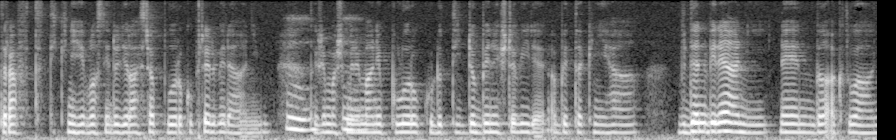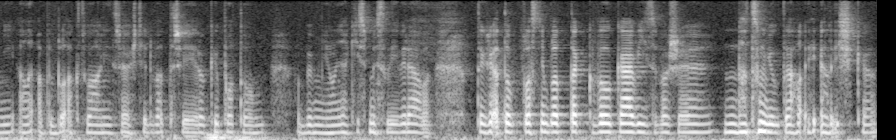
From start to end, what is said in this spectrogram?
draft té knihy vlastně doděláš třeba půl roku před vydáním. Mm. Takže máš mm. minimálně půl roku do té doby, než to vyjde, aby ta kniha v den vydání nejen byla aktuální, ale aby byla aktuální třeba ještě dva, tři roky potom, aby měl nějaký smysl ji vydávat. Takže a to vlastně byla tak velká výzva, že na to mě utáhla i Eliška,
